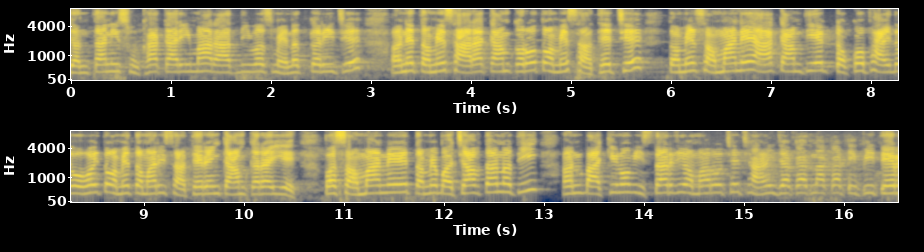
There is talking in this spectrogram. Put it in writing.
જનતાની સુખાકારીમાં રાત દિવસ મહેનત કરી છે અને તમે સારા કામ કરો તો અમે સાથે જ છે. તમે સમાને આ કામથી એક ટકો ફાયદો હોય તો અમે તમારી સાથે રહીને કામ કરાવીએ. પણ સમાને તમે બચાવતા નથી અને બાકીનો વિસ્તાર જે અમારો છે, છાણી જકાત નાકા ટીપી તેર,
